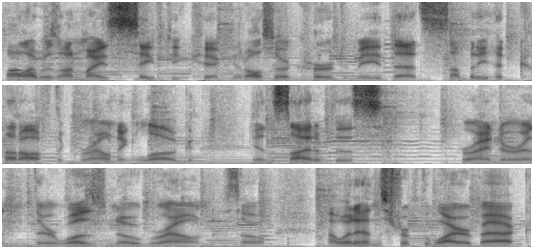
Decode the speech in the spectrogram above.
while I was on my safety kick, it also occurred to me that somebody had cut off the grounding lug inside of this grinder and there was no ground. So I went ahead and stripped the wire back,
